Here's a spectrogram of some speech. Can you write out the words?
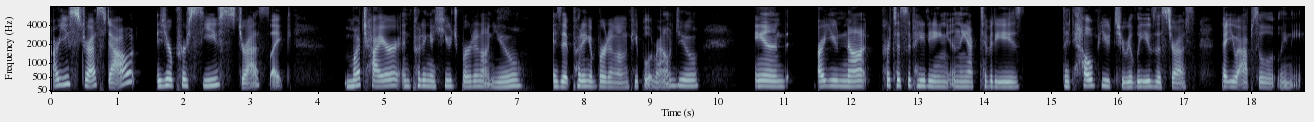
are you stressed out? Is your perceived stress like much higher and putting a huge burden on you is it putting a burden on people around you? And are you not participating in the activities that help you to relieve the stress that you absolutely need?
